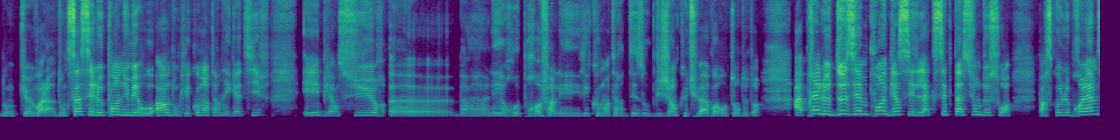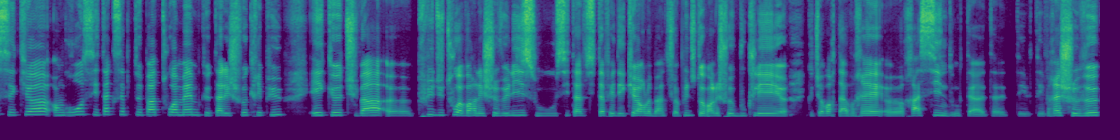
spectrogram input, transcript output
Donc euh, voilà, donc ça c'est le point numéro un, donc les commentaires négatifs et bien sûr euh, ben, les reproches, les, commentaires désobligeants que tu vas avoir autour de toi. Après le deuxième point, eh bien c'est l'acceptation de soi, parce que le problème c'est que en gros si tu n'acceptes pas toi-même que tu as les cheveux crépus et que tu vas euh, plus du tout avoir les cheveux lisses ou si tu as, si as fait des curls, ben, tu vas plus du tout avoir les cheveux bouclés, que tu vas avoir ta vraie racine, donc tes, tes, vrais cheveux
